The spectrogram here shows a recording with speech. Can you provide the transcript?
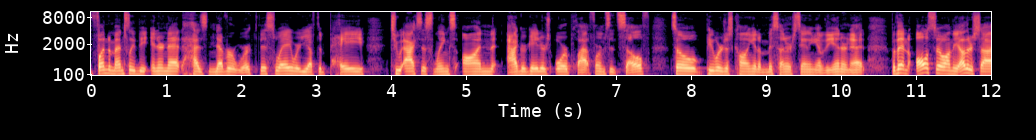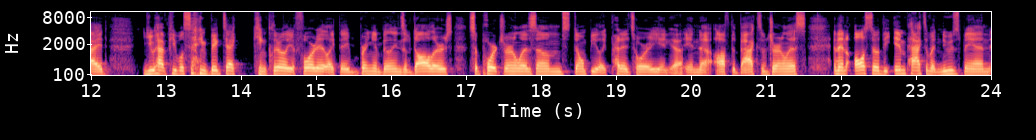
fundamentally the internet has never worked this way where you have to pay to access links on aggregators or platforms itself. So people are just calling it a misunderstanding of the internet. But then also on the other side, you have people saying big tech can clearly afford it, like they bring in billions of dollars, support journalism, don't be like predatory and, Yeah. and uh, off the backs of journalists. And then also the impact of a news ban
